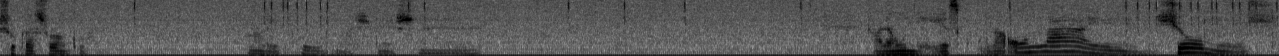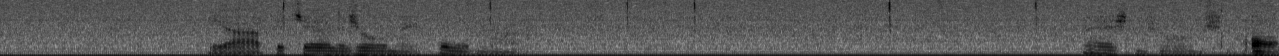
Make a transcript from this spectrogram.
szuka członków. Ale kurwa śmieszne. Ale on nie jest kurna online. Ziomuś. Ja pieciele ziomy, kurna. Ziomuś. no. O.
